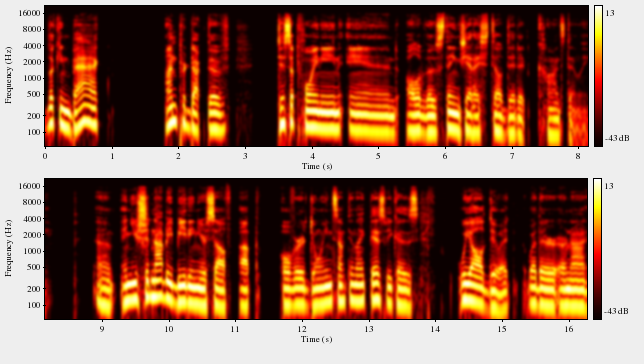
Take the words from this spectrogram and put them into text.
looking back unproductive disappointing and all of those things yet i still did it constantly um, and you should not be beating yourself up over doing something like this because we all do it, whether or not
